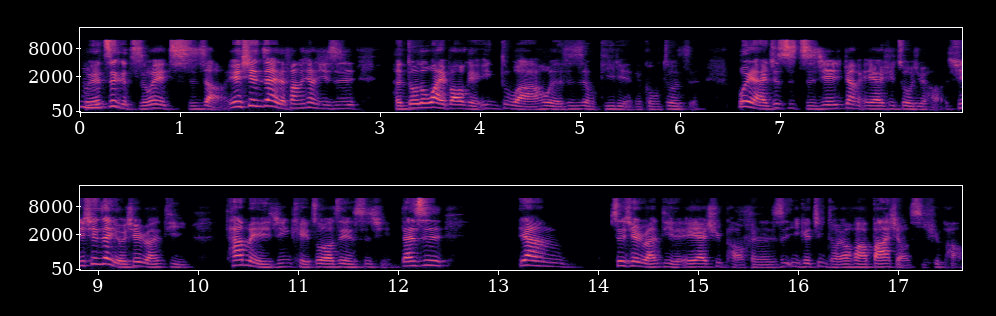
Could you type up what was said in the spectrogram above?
我觉得这个职位迟早，因为现在的方向其实。很多都外包给印度啊，或者是这种低廉的工作者，未来就是直接让 AI 去做就好。其实现在有些软体，他们已经可以做到这件事情，但是让这些软体的 AI 去跑，可能是一个镜头要花八小时去跑，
